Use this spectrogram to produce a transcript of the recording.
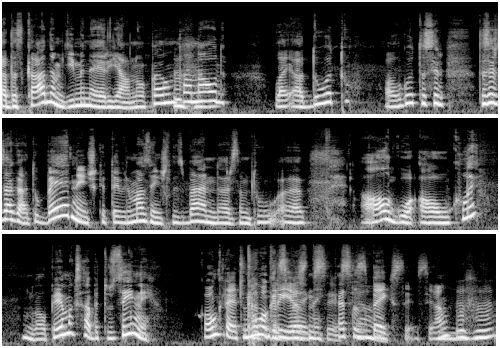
Tātad kādam ģimenei ir jānopelna tā mm -hmm. nauda, lai atdotu algo. Tas ir, tas ir tā kā tu bērniņš, ka tev ir maziņš līdz bērnu dārzam, tu uh, algo aukli un vēl piemaksā, bet tu zini konkrēti nogriezni, kad tas beigsies. Ja? Mm -hmm.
